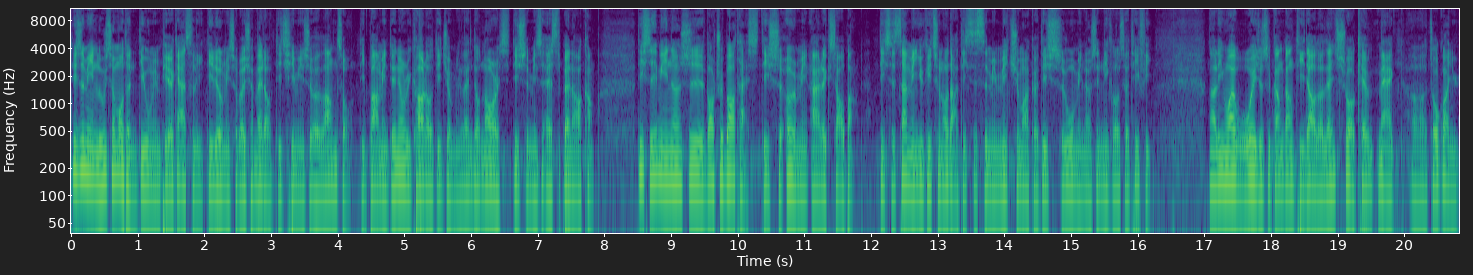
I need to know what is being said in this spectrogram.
第四名 Lewis Hamilton，第五名 Pierre Gasly，第六名 Sebastian Vettel，第七名是 Alonso，第八名 Daniel r i c a r d o 第九名 Lando Norris，第十名是 Esteban Ocon，第十一名呢是 Valtteri Bottas，第十二名 Alex Albon，第十三名 Yuki Tsunoda，第十四名 Mick Schumacher，第十五名呢是 nicolas otifi。那另外五位就是刚刚提到的 Lance Stroll、Kevin Mag、呃周冠宇、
